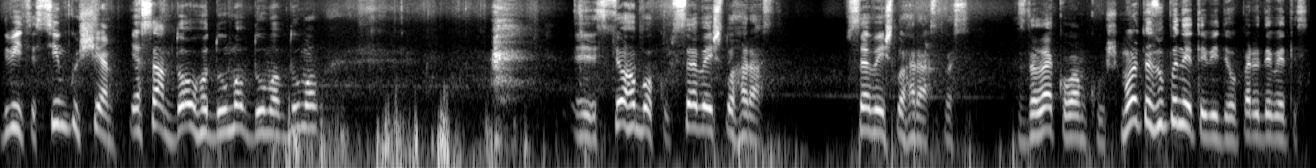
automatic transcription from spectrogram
Дивіться, з цим кущем. Я сам довго думав, думав, думав. Е, З цього боку все вийшло гаразд. Все вийшло гаразд. Ось. Здалеку вам кущ. Можете зупинити відео, передивитись.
